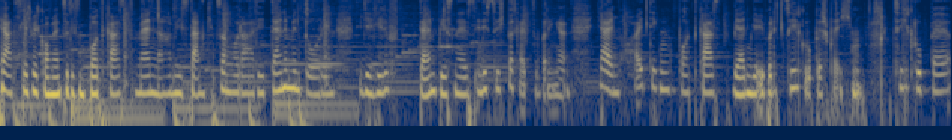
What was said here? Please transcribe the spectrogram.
Herzlich willkommen zu diesem Podcast. Mein Name ist Danki Zamoradi, deine Mentorin, die dir hilft, dein Business in die Sichtbarkeit zu bringen. Ja, im heutigen Podcast werden wir über die Zielgruppe sprechen. Zielgruppe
